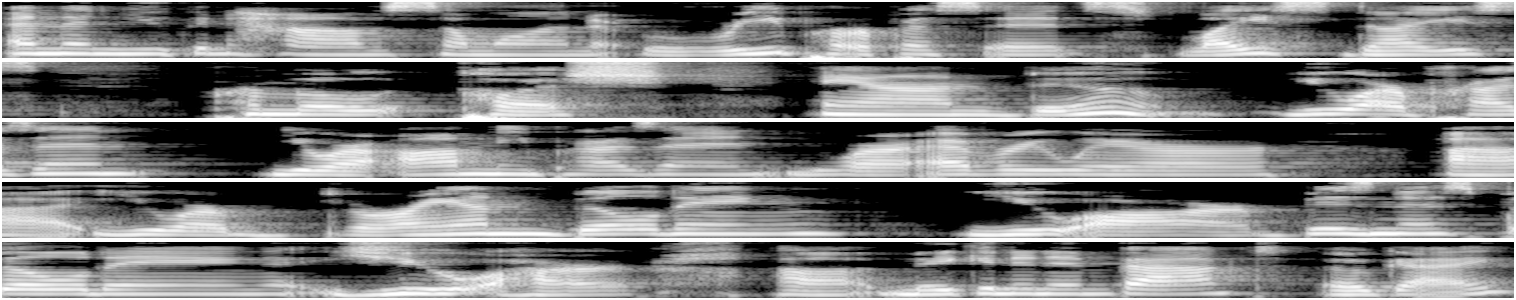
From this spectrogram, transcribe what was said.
and then you can have someone repurpose it, slice, dice, promote, push, and boom, you are present. You are omnipresent. You are everywhere. Uh, you are brand building. You are business building. You are uh, making an impact. Okay.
